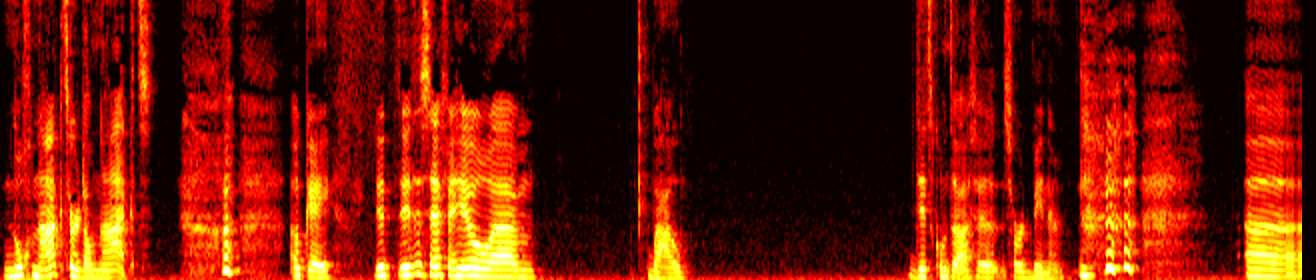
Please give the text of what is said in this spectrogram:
nog naakter dan naakt. Oké, dit, dit is even heel. Um, Wauw dit komt als een soort binnen. uh,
